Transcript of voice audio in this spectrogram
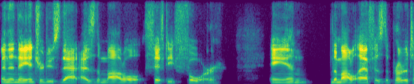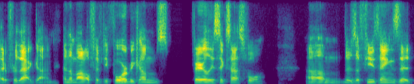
And then they introduce that as the Model 54. And the Model F is the prototype for that gun. And the Model 54 becomes fairly successful. Um, there's a few things that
